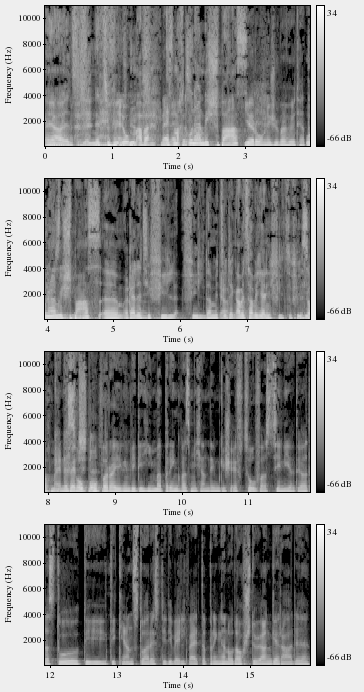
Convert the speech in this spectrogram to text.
Ja, jetzt nicht zu viel loben, aber nein, es macht unheimlich Spaß. Ironisch überhöht, Herr Unheimlich Spaß, ähm, relativ viel, viel damit ja. zu denken. Aber jetzt habe ich eigentlich viel zu viel. Das ist auch meine Soap-Opera irgendwie, die ich immer bringe, was mich an dem Geschäft so fasziniert, ja, dass du die, die Kernstories, die die Welt weiterbringen oder auch stören gerade,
